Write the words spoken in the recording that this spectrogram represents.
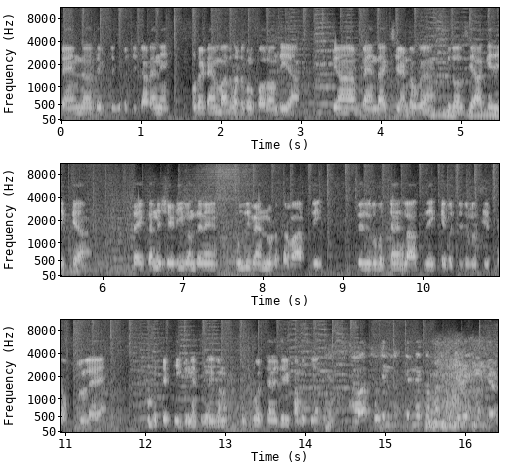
ਵੈਨ ਦੇ ਵਿੱਚ ਬੱਚੇ ਰਹੇ ਨੇ। ਥੋੜੇ ਟਾਈਮ ਬਾਅਦ ਸਾਡੇ ਕੋਲ ਕਾਲ ਆਉਂਦੀ ਆ ਕਿ ਹਾਂ ਵੈਨ ਦਾ ਐਕਸੀਡੈਂਟ ਹੋ ਗਿਆ। ਜਦੋਂ ਅਸੀਂ ਆ ਕੇ ਦੇਖਿਆ ਤਾਂ ਇੱਕ ਨਸ਼ੇੜੀ ਬੰਦੇ ਨੇ ਉਹਦੀ ਵੈਨ ਨੂੰ ਟੱਕਰ ਮਾਰਤੀ। ਤੇ ਜਦੋਂ ਬੱਚਿਆਂ ਦੇ ਹਾਲਾਤ ਦੇਖ ਕੇ ਬੱਚੇ ਚਲੋ ਅਸੀਂ ਇੱਥੇ ਹਸਪਤਾਲ ਲੈ ਆਏ। ਹੁਣ ਬੱਚੇ ਠੀਕ ਨੇ ਤਕਰੀਬਨ। ਕੁਝ ਬੱਚਿਆਂ ਦੇ ਜਿਹੜੀਆਂ ਬੱਚੀਆਂ ਨੇ। ਕਿੰਨੇ ਕੁ ਬੰਦੇ ਜਿਹੜੇ ਇੰਜਰਡ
